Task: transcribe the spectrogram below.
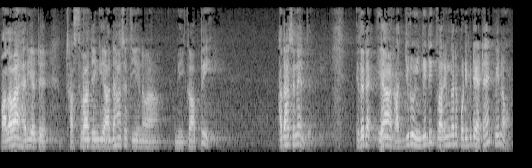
පළවා හැරියට ත්‍රස්තවාදීන්ගේ අදහස තියෙනවා මේක අපේ. අදහස නැද්ද? එතකොට එයා රජ්ජුරු ඉඳිදිත් වරින් වර පොඩි පිට ඇටැක් වෙනවා.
